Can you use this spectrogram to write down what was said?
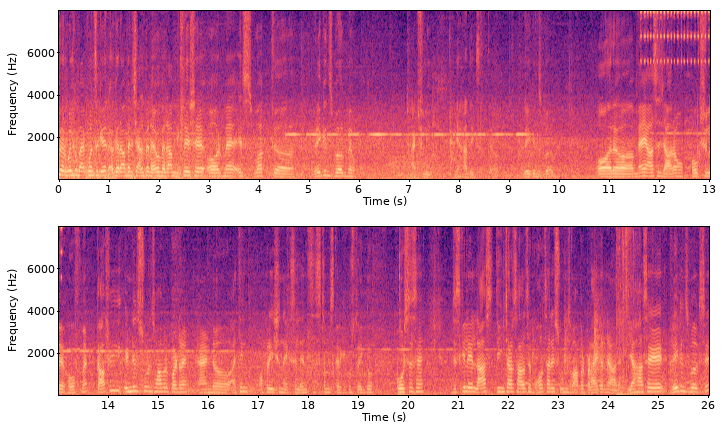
और वेलकम बैक वंस अगेन अगर आप मेरे चैनल पे नए हो मेरा नाम निखिलेश है और मैं इस वक्त रेगन्सबर्ग में हूँ। एक्चुअली यहाँ देख सकते हो। रेगन्सबर्ग और uh, मैं यहाँ से जा रहा हूँ होक्सले होफ में। काफ़ी इंडियन स्टूडेंट्स वहाँ पर पढ़ रहे हैं and I think operation excellence systems करके कुछ तो एक दो कोर्सेस हैं जिसके लिए लास्ट तीन चार साल से बहुत सारे स्टूडेंट्स वहाँ पर पढ़ाई करने आ रहे हैं। यहाँ से रेगन्सबर्ग से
